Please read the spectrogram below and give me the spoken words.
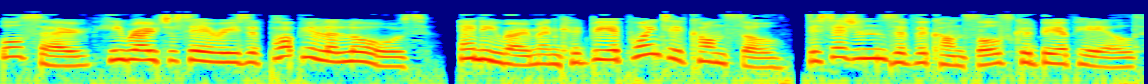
Also, he wrote a series of popular laws. Any Roman could be appointed consul. Decisions of the consuls could be appealed.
